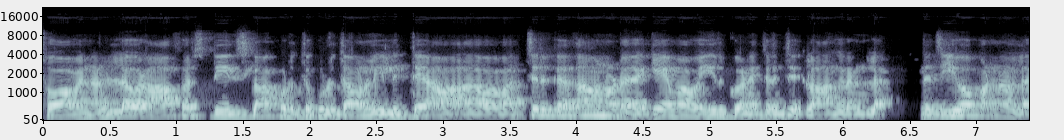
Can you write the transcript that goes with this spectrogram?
ஸோ அவன் நல்ல ஒரு ஆஃபர்ஸ் டீல்ஸ்லாம் கொடுத்து கொடுத்து அவனை இழுத்து அவன் அவன் வச்சிருக்கதான் அவனோட கேமாவே இருக்கும் எனக்கு தெரிஞ்சு லாங் ரன்ல இந்த ஜியோ பண்ணான்ல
